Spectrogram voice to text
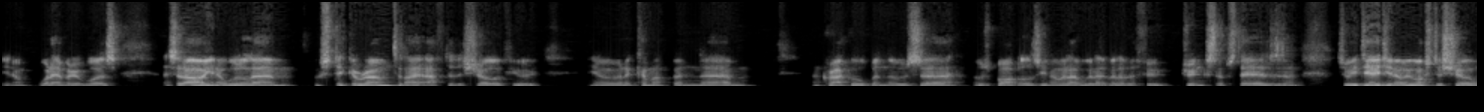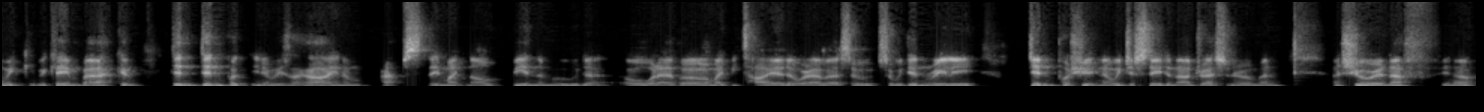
you know whatever it was. I said, oh, you know, we'll um, we'll stick around tonight after the show if you you know want to come up and um, and crack open those uh, those bottles. You know, we'll have, we'll have, we'll have a few drinks upstairs, and so we did. You know, we watched the show and we we came back and didn't didn't put. You know, he's like, ah, oh, you know, perhaps they might not be in the mood or whatever, or might be tired or whatever. So so we didn't really didn't push it. You know, we just stayed in our dressing room and and sure enough, you know,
